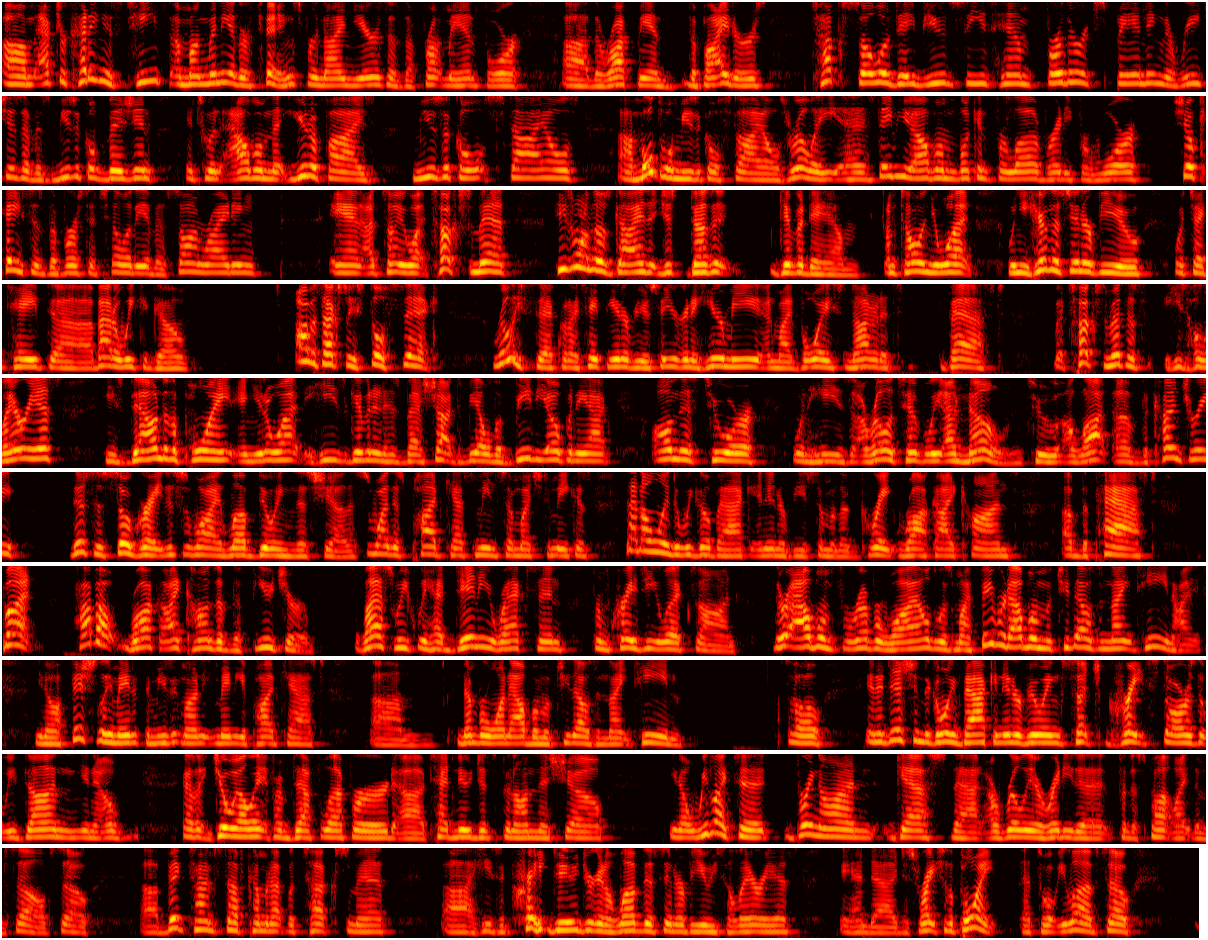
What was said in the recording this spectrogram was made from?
Um, after cutting his teeth, among many other things, for nine years as the frontman for uh, the rock band The Biters, Tuk's solo debut sees him further expanding the reaches of his musical vision into an album that unifies musical styles, uh, multiple musical styles, really. His debut album, Looking for Love, Ready for War, showcases the versatility of his songwriting. And I tell you what, Tuk Smith, he's one of those guys that just doesn't give a damn. I'm telling you what, when you hear this interview, which I taped uh, about a week ago, I was actually still sick, really sick when I taped the interview, so you're going to hear me and my voice not at its best. But Tuk Smith is he's hilarious. He's down to the point, and you know what? He's given it his best shot to be able to be the opening act on this tour when he's uh, relatively unknown to a lot of the country. This is so great. This is why I love doing this show. This is why this podcast means so much to me because not only do we go back and interview some of the great rock icons of the past, but how about rock icons of the future? Last week we had Danny Rexon from Crazy Lixx on. Their album Forever Wild was my favorite album of 2019. I, you know, officially made it the Music Mania podcast um, number one album of 2019. So, in addition to going back and interviewing such great stars that we've done, you know, guys like Joe Elliott from Def Leppard, uh, Ted Nugent's been on this show. You know, we like to bring on guests that are really are ready to for the spotlight themselves. So, uh, big time stuff coming up with Tuk Smith. Uh, he's a great dude. You're going to love this interview. He's hilarious and uh, just right to the point. That's what we love. So,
